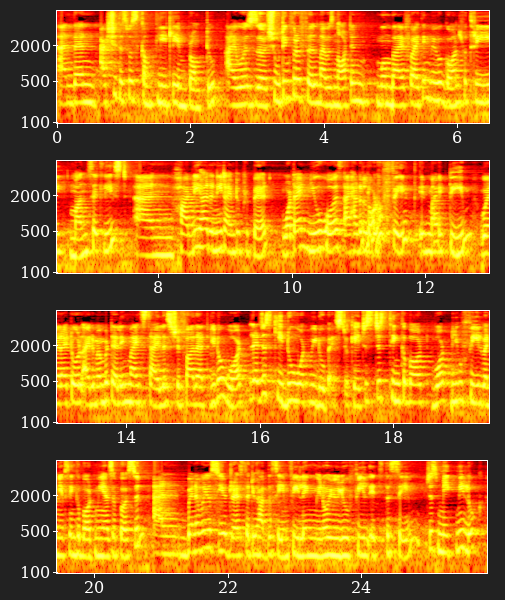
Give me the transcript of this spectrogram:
and then actually this was completely impromptu. I was uh, shooting for a film. I was not in Mumbai for I think we were gone for three months at least, and hardly had any time to prepare what I knew was I had a lot of faith in my team where I told I remember telling my stylist Shifa that you know what? Let's just do what we do best okay? Just just think about what do you feel when you think about me as a person. And whenever you see a dress that you have the same feeling you know you, you feel it's the same just make me look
